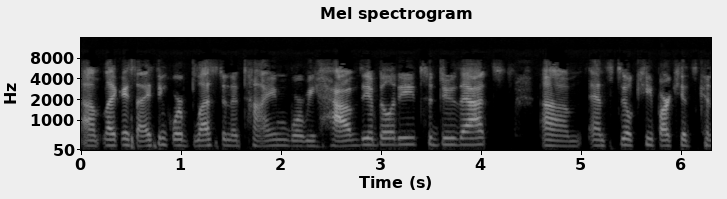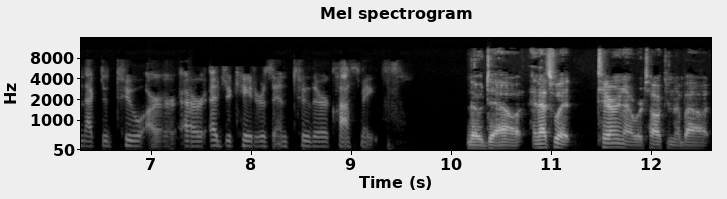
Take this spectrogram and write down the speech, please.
um, like i said i think we're blessed in a time where we have the ability to do that um, and still keep our kids connected to our, our educators and to their classmates. No doubt. And that's what Tara and I were talking about,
